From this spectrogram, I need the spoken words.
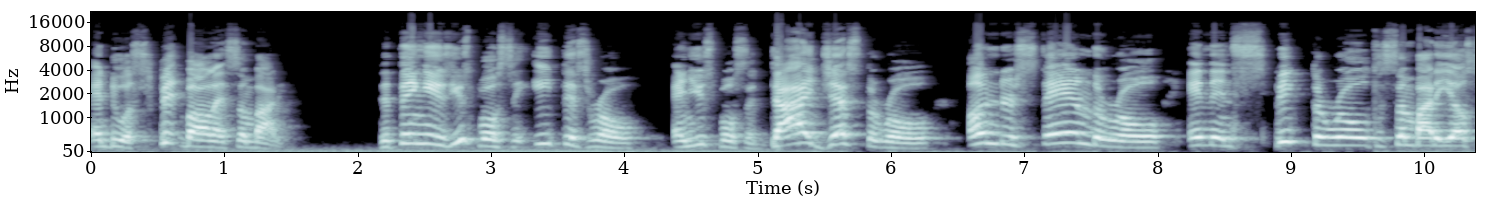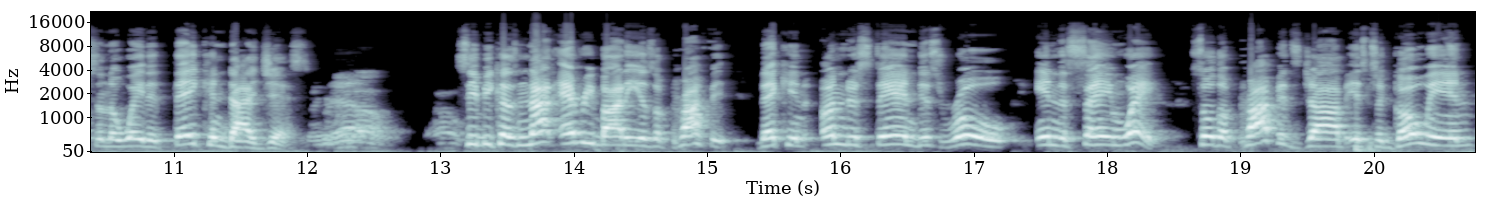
and do a spitball at somebody. The thing is, you're supposed to eat this roll, and you're supposed to digest the roll, understand the roll, and then speak the roll to somebody else in a way that they can digest. Out. See, because not everybody is a prophet that can understand this roll in the same way. So the prophet's job is to go in,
